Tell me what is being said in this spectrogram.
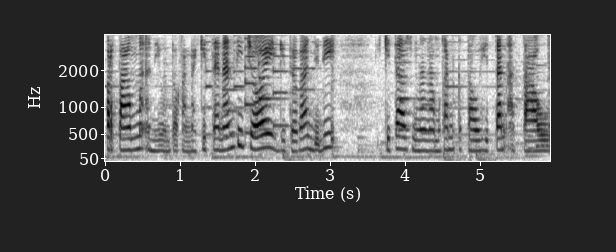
pertama nih untuk anak kita nanti coy gitu kan. Jadi kita harus menanamkan ketauhidan atau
